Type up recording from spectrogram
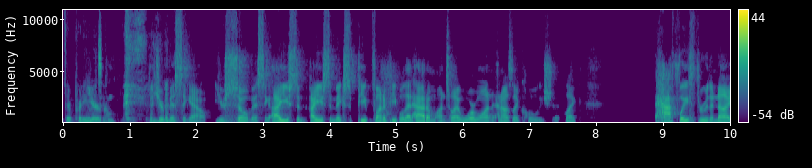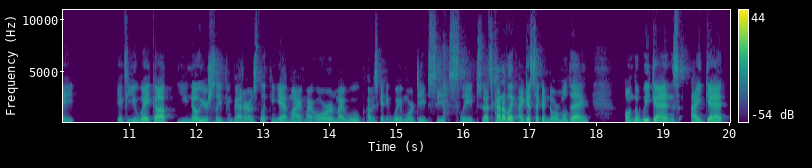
They're pretty you're amazing. Com- you're missing out. You're so missing. I used to I used to make fun of people that had them until I wore one, and I was like, holy shit! Like halfway through the night, if you wake up, you know you're sleeping better. I was looking at my my Oura and my Whoop. I was getting way more deep sleep. So that's kind of like I guess like a normal day. On the weekends, I get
